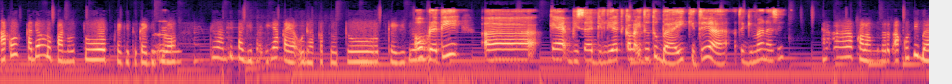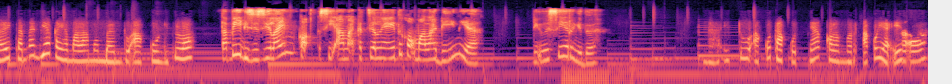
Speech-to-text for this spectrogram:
aku kadang lupa nutup kayak gitu kayak gitu loh. Terus nanti pagi-paginya kayak udah ketutup kayak gitu Oh, loh. berarti eh, kayak bisa dilihat kalau itu tuh baik gitu ya? Atau gimana sih? Ah, kalau menurut aku sih baik karena dia kayak malah membantu aku gitu loh. Tapi di sisi lain kok si anak kecilnya itu kok malah di ini ya? Diusir gitu. Itu itu aku takutnya kalau menurut aku ya Is, Uh-uh.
